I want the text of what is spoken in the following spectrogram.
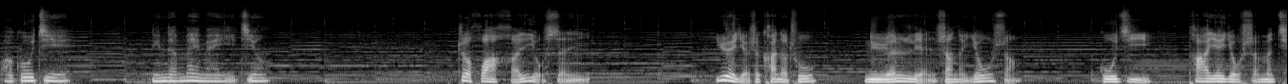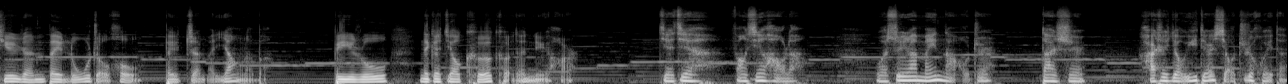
我估计您的妹妹已经……这话很有深意。月也是看得出女人脸上的忧伤，估计她也有什么亲人被掳走后被怎么样了吧。比如那个叫可可的女孩，姐姐放心好了，我虽然没脑子，但是还是有一点小智慧的。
